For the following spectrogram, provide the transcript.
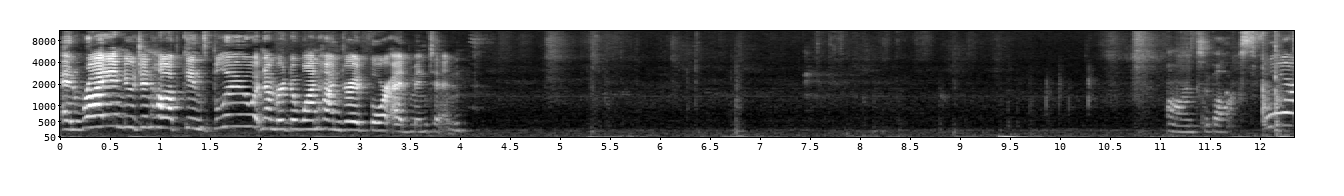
And Ryan Nugent Hopkins Blue number to 100 for Edmonton. On to box four.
